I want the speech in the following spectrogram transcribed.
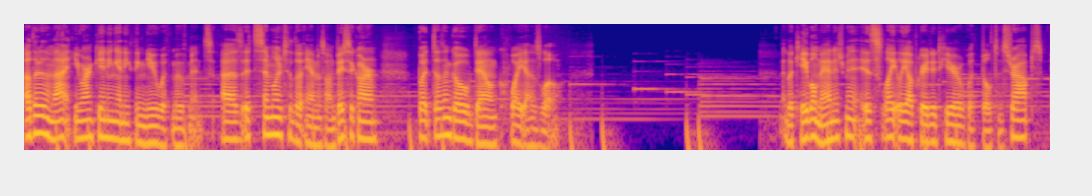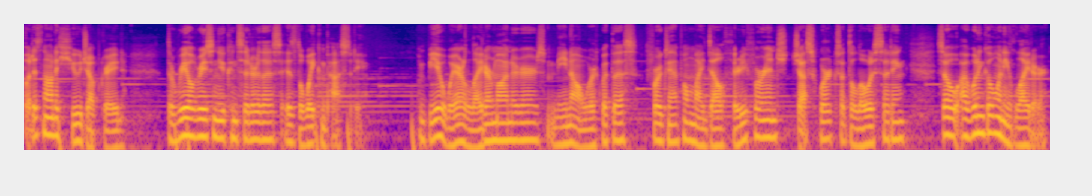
Other than that, you aren't gaining anything new with movement, as it's similar to the Amazon Basic Arm, but doesn't go down quite as low. The cable management is slightly upgraded here with built-in straps, but it's not a huge upgrade. The real reason you consider this is the weight capacity. Be aware lighter monitors may not work with this. For example, my Dell 34-inch just works at the lowest setting, so I wouldn't go any lighter.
